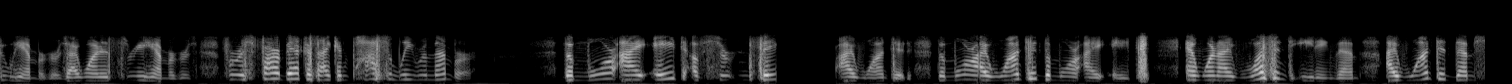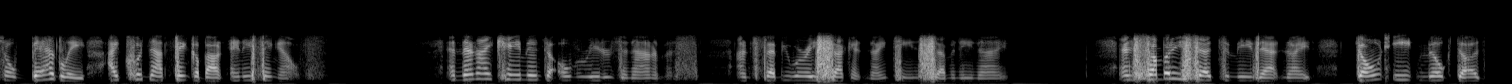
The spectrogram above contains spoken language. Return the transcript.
two hamburgers. I wanted three hamburgers for as far back as I can possibly remember. The more I ate of certain things I wanted, the more I wanted, the more I ate. And when I wasn't eating them, I wanted them so badly I could not think about anything else. And then I came into Overeaters Anonymous on February 2nd, 1979. And somebody said to me that night, Don't eat milk duds.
